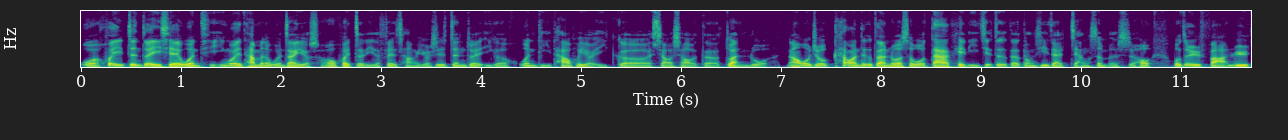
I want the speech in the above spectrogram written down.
我会针对一些问题，因为他们的文章有时候会整理的非常，有些针对一个问题，它会有一个小小的段落。然后我就看完这个段落的时候，我大家可以理解这个东西在讲什么的时候，我对于法律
